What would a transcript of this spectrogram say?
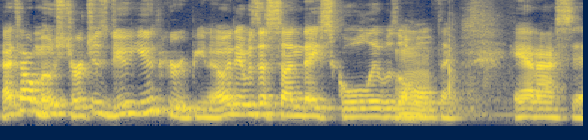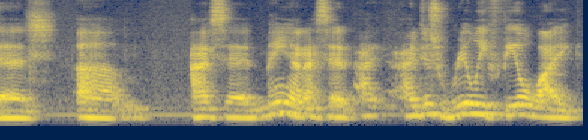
that's how most churches do youth group you know and it was a sunday school it was a whole thing and i said um, i said man i said I, I just really feel like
